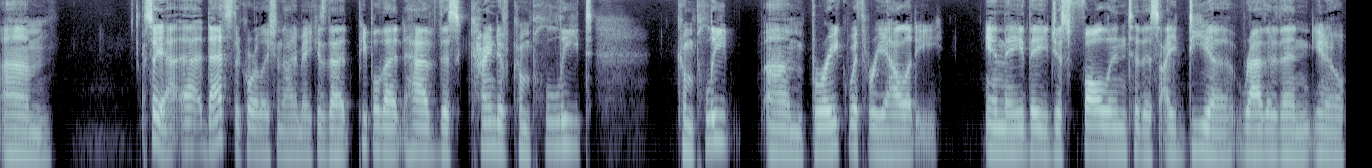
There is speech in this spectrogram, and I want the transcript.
Um, so yeah, uh, that's the correlation that I make is that people that have this kind of complete complete um, break with reality and they they just fall into this idea rather than you know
